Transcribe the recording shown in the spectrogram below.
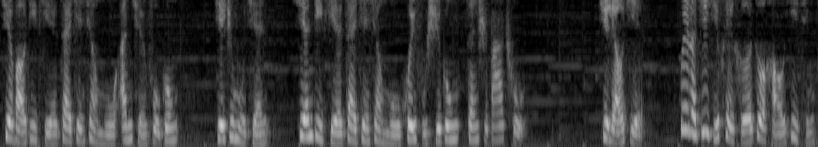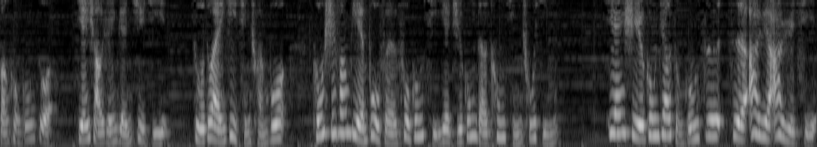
确保地铁在建项目安全复工。截至目前，西安地铁在建项目恢复施工三十八处。据了解，为了积极配合做好疫情防控工作，减少人员聚集，阻断疫情传播，同时方便部分复工企业职工的通行出行，西安市公交总公司自二月二日起。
